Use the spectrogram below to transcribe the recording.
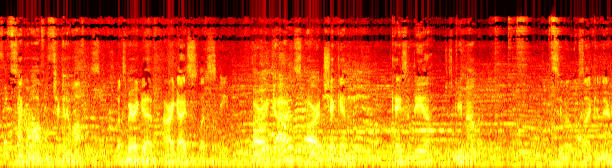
so it's, It's like a waffle, croissant. chicken and waffles. Looks very good. All right, guys, let's eat. All right, guys, our chicken quesadilla came out. Let's see what it looks like in there.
